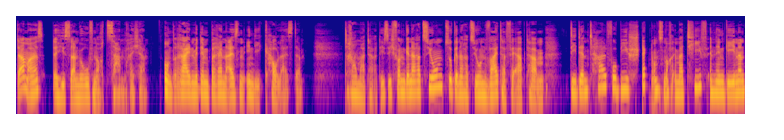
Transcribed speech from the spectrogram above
damals, da hieß sein Beruf noch Zahnbrecher und rein mit dem Brenneisen in die Kauleiste. Traumata, die sich von Generation zu Generation weitervererbt haben. Die Dentalphobie steckt uns noch immer tief in den Genen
